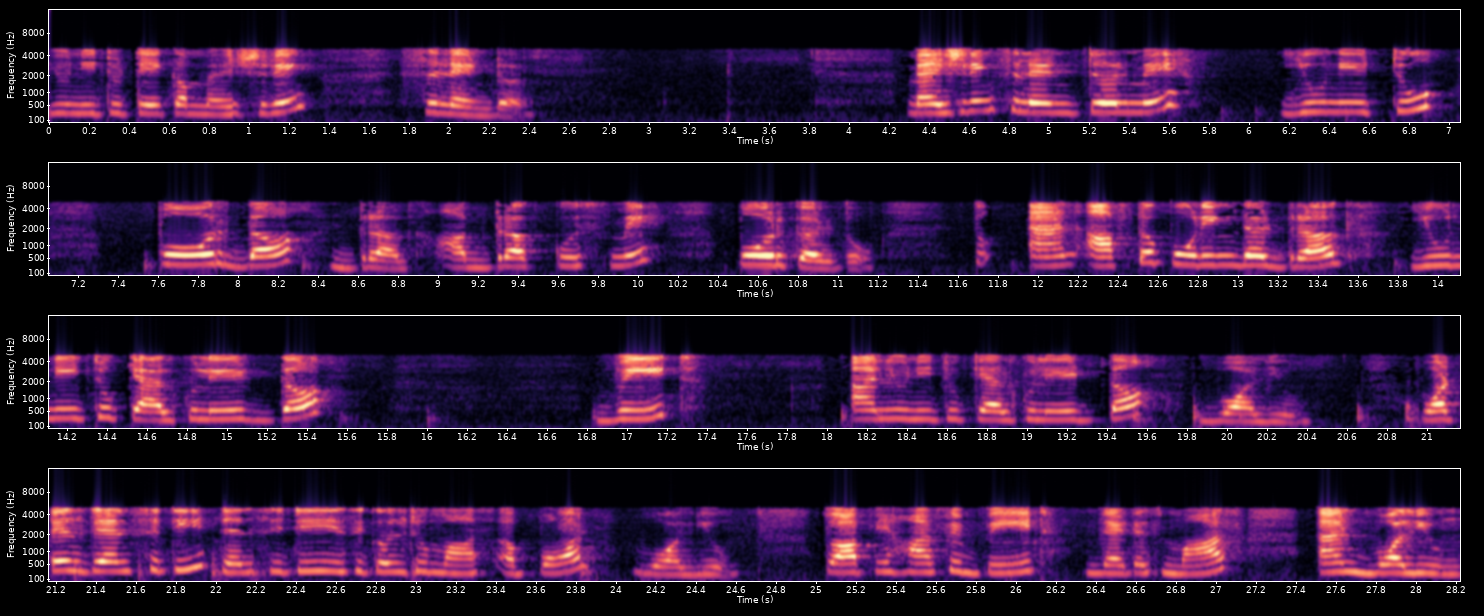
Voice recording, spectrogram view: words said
you need to take a measuring cylinder measuring cylinder में you need to pour the drug आप ड्रग को इसमें पोर कर दो। तो and after pouring the drug you need to calculate the weight and you need to calculate the volume what is density? Density is equal to mass upon volume. तो आप यहाँ से weight, that is mass, and volume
